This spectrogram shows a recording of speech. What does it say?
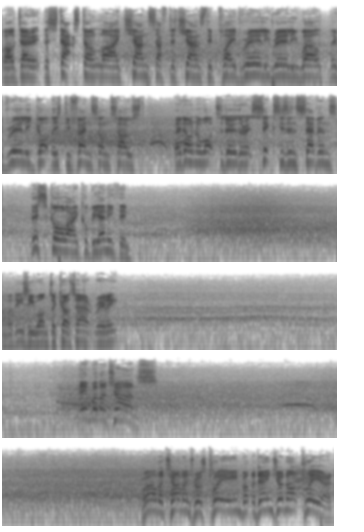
Well, Derek, the stats don't lie. Chance after chance, they've played really, really well. They've really got this defence on toast. They don't know what to do. They're at sixes and sevens. This scoreline could be anything. Well, an easy one to cut out, really. In with a chance. Well, the challenge was clean, but the danger not cleared.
